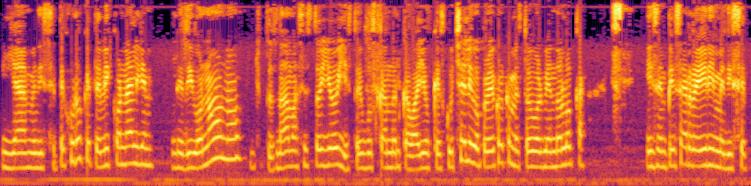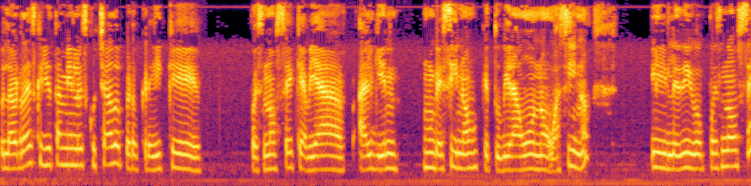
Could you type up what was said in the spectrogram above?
Y ya me dice, te juro que te vi con alguien. Le digo, no, no, pues nada más estoy yo y estoy buscando el caballo que escuché. Le digo, pero yo creo que me estoy volviendo loca. Y se empieza a reír y me dice, pues la verdad es que yo también lo he escuchado, pero creí que, pues no sé, que había alguien, un vecino que tuviera uno o así, ¿no? Y le digo, pues no sé.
